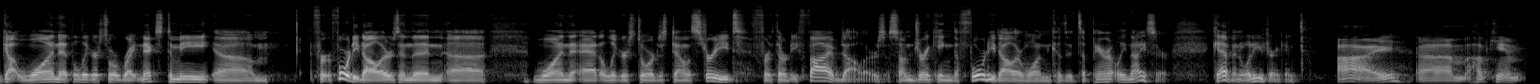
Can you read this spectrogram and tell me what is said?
got one at the liquor store right next to me. Um, for forty dollars, and then uh, one at a liquor store just down the street for thirty-five dollars. So I'm drinking the forty dollar one because it's apparently nicer. Kevin, what are you drinking? I um, Huffcamp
